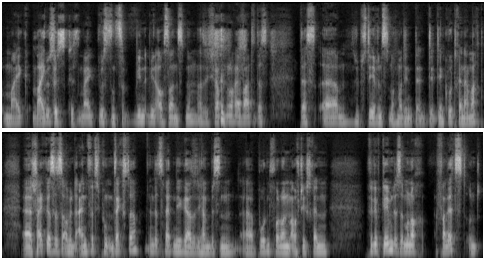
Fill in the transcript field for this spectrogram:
Mike, Mike Büs- Büskes. Mike Büstens, wen, wen auch sonst. Ne? Also ich habe nur noch erwartet, dass dass ähm, Hüb Stevens nochmal den, den, den Co-Trainer macht. Äh, Schalke ist es auch mit 41 Punkten Sechster in der zweiten Liga, also die haben ein bisschen äh, Boden verloren im Aufstiegsrennen. Philipp Clement ist immer noch verletzt und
